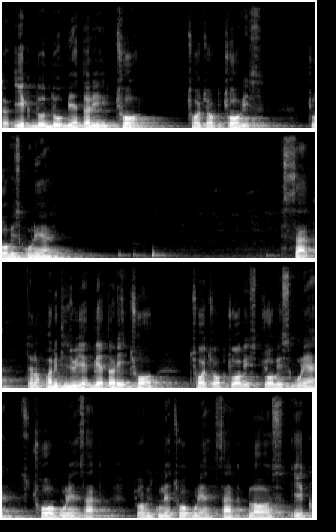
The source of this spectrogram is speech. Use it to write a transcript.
તો એક, દુ દુ. બે, તરી, છ. છ, ચોક, ચોવીસ. ચોવીસ ગુણ્યા સાત. ચલો, ફરીથી જોઈએ. બે, તરી, છ. છ, ચોક, ચોવીસ. ચોવીસ ગુણ્યા છ ગુણ્યા સાત. ચોવીસ ગુણ્યા છ ગુણ્યા સાત પ્લસ એક.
